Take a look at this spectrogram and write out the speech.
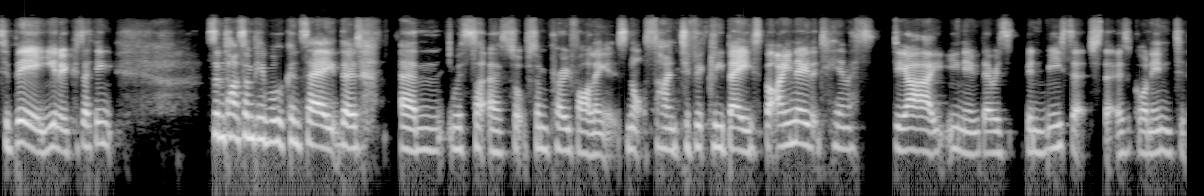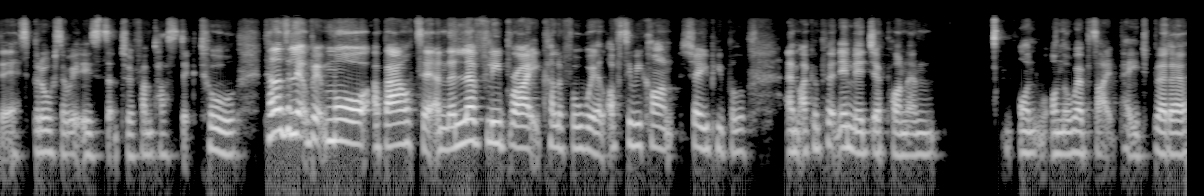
to be? You know, because I think sometimes some people can say that um, with uh, sort of some profiling, it's not scientifically based, but I know that TMSDI, you know, there has been research that has gone into this, but also it is such a fantastic tool. Tell us a little bit more about it and the lovely, bright, colourful wheel. Obviously, we can't show people. Um, I can put an image up on um, on on the website page, but uh,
